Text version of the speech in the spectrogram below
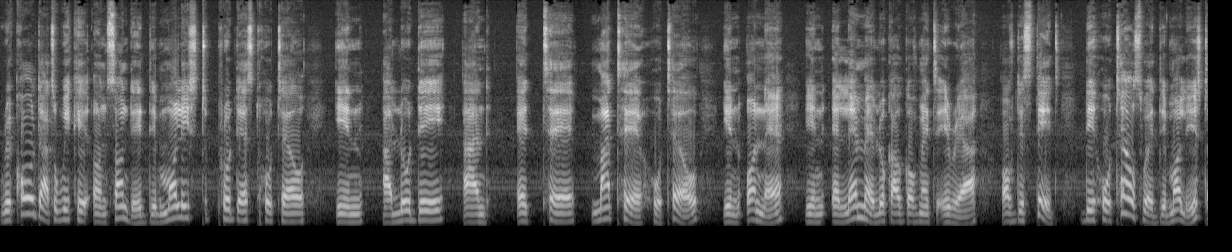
Recall that Wike on Sunday demolished Prodest Hotel in Alode and Etemate Hotel in Onne in Eleme local government area of the state. The hotels were demolished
